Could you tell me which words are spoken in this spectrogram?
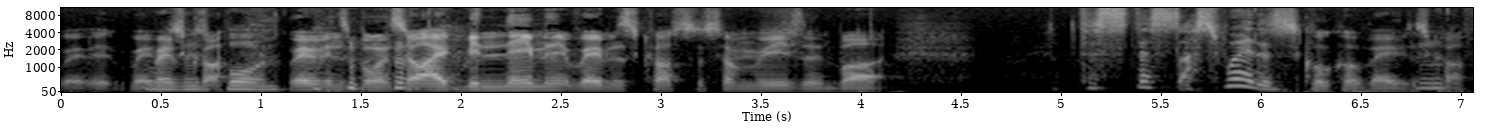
Ra- Ravenscroft, Ravensbourne. Ravensbourne. so I've been naming it Ravenscroft for some reason, but this, this, I swear this is called called Ravenscroft.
